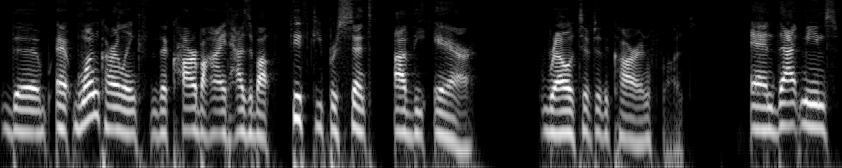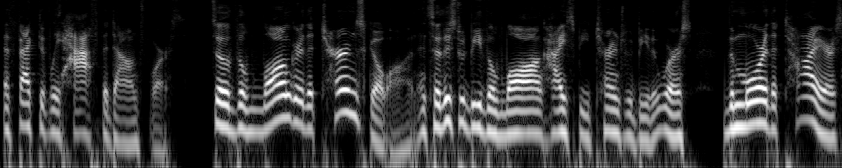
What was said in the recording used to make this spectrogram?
the at one car length, the car behind has about 50% of the air relative to the car in front. And that means effectively half the downforce. So the longer the turns go on, and so this would be the long high speed turns would be the worst, the more the tires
